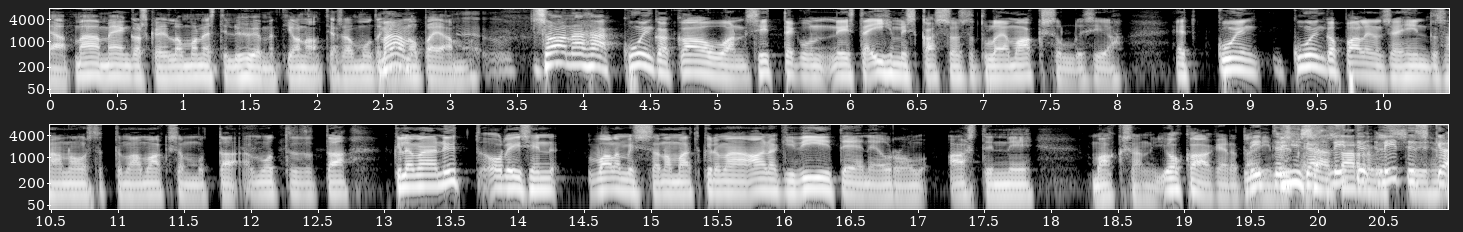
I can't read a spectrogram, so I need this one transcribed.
Ja mä menen, koska sillä on monesti lyhyemmät jonot ja se on muutenkin Mä- nopeammin. Saa nähdä kuinka kauan sitten, kun niistä ihmiskassoista tulee maksullisia. Että kuin, kuinka paljon se hinta saa nousta, että mä maksan, mutta, mutta tota, kyllä mä nyt olisin valmis sanomaan, että kyllä mä ainakin viiteen euroon asti niin maksan joka kerta. Liittyisikö, Mihin sä liitty, liittyisikö,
